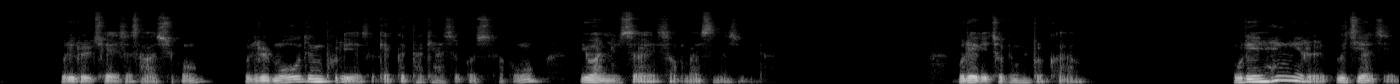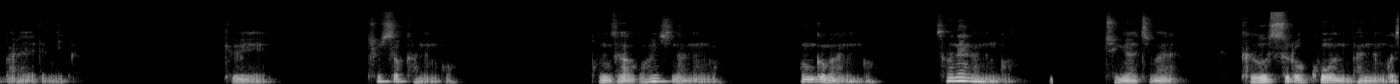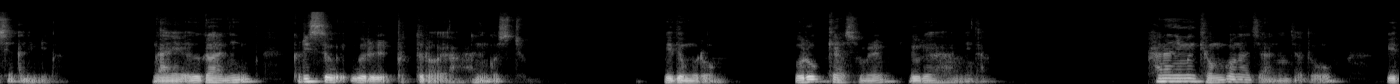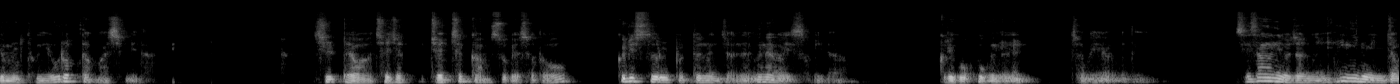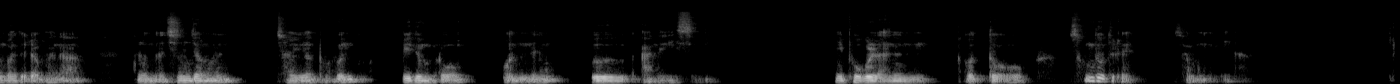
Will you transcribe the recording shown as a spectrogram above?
우리를 죄에서 사하시고 우리를 모든 불의에서 깨끗하게 하실 것이라고 요한일서에서 말씀하십니다. 우리에게 적용해 볼까요? 우리의 행위를 의지하지 말아야 됩니다. 교회에 출석하는 거, 봉사하고 헌신하는 거, 헌금하는 거, 선행하는 거 중요하지만 그것으로 구원받는 것이 아닙니다. 나의 의가 아닌 그리스도의 의를 붙들어야 하는 것이죠. 믿음으로 의롭게 하심을 누려야 합니다. 하나님은 경건하지 않은 자도 믿음을 통해 의롭다고 하십니다. 실패와 죄- 죄책감 속에서도 그리스도를 붙드는 자는 은혜가 있습니다. 그리고 복음을 전해야 합니다. 세상은 여전히 행위로 인정받으려고 하나 그러나 진정한 자유와 복은 믿음으로 얻는 의 안에 있습니다. 이 복을 나누는 것도 성도들의 사명입니다.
